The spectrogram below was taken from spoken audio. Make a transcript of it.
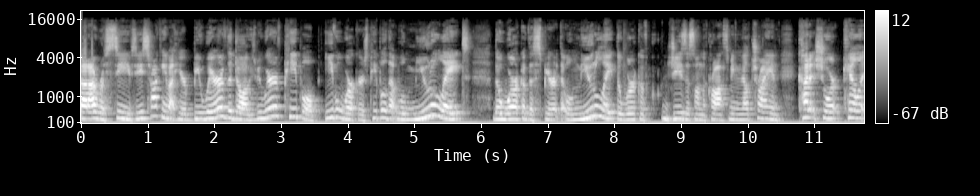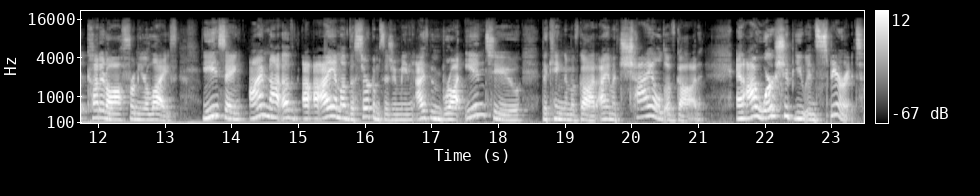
God, I receive. So he's talking about here beware of the dogs, beware of people, evil workers, people that will mutilate the work of the Spirit, that will mutilate the work of Jesus on the cross, meaning they'll try and cut it short, kill it, cut it off from your life. He's saying, I'm not of, I am of the circumcision, meaning I've been brought into the kingdom of God. I am a child of God, and I worship you in spirit,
